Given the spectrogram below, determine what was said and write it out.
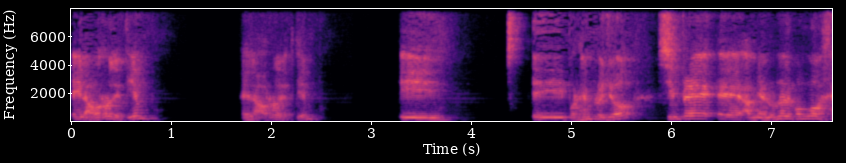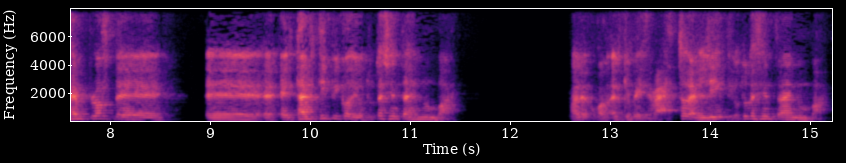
el ahorro de tiempo. El ahorro de tiempo. Y, por ejemplo, yo siempre eh, a mi alumno le pongo ejemplos de. Eh, el típico, digo, tú te sientas en un bar. ¿Vale? el que me dice, esto es link, digo, tú te sientas en un bar.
